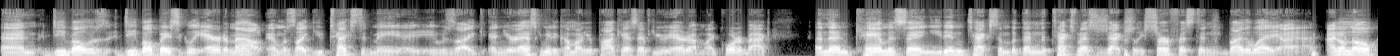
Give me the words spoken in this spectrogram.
And Deebo was Deebo basically aired him out and was like, You texted me. He was like, and you're asking me to come on your podcast after you aired out my quarterback. And then Cam is saying you didn't text him, but then the text message actually surfaced. And by the way, I I don't know.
